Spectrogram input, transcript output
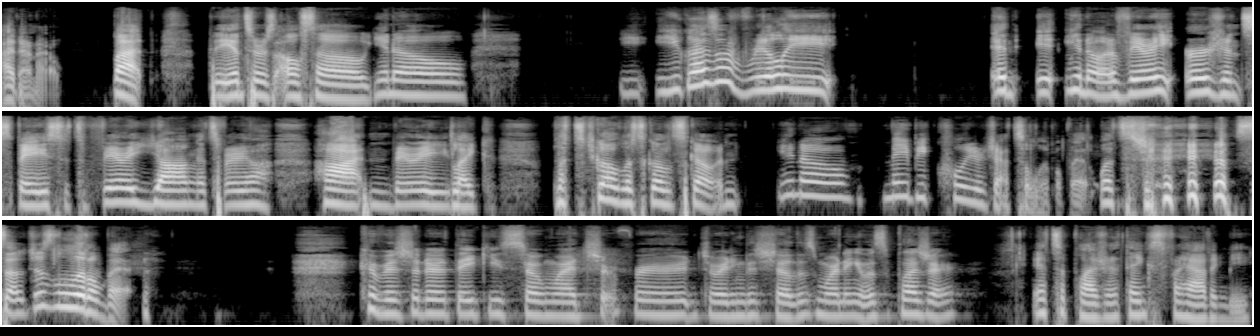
I don't know. But the answer is also, you know, y- you guys are really in you know, in a very urgent space. It's very young, it's very hot, and very like, let's go, let's go, let's go. And you know, maybe cool your jets a little bit. Let's so just a little bit. Commissioner, thank you so much for joining the show this morning. It was a pleasure. It's a pleasure. Thanks for having me.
